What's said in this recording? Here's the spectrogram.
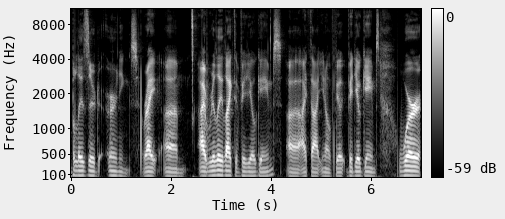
Blizzard earnings, right? Um, I really liked video games. Uh, I thought you know video games were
